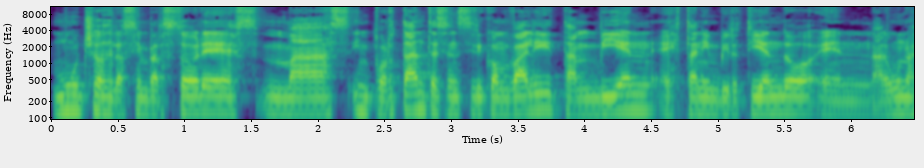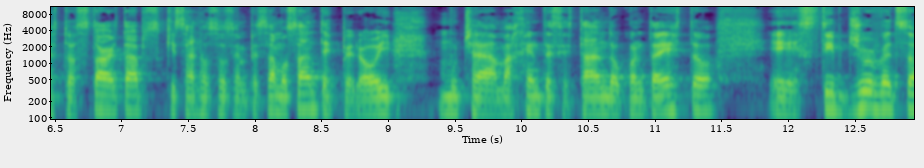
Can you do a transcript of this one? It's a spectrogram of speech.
muchos de los inversores más importantes en Silicon Valley también están invirtiendo en algunos de estos startups. Quizás nosotros empezamos antes, pero hoy mucha más gente se está dando cuenta de esto. Eh, Steve Jurvetson,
